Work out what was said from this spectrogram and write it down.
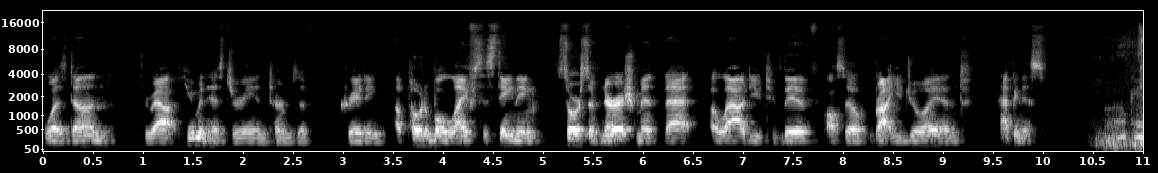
was done throughout human history in terms of creating a potable, life sustaining source of nourishment that allowed you to live, also brought you joy and happiness. Okay.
